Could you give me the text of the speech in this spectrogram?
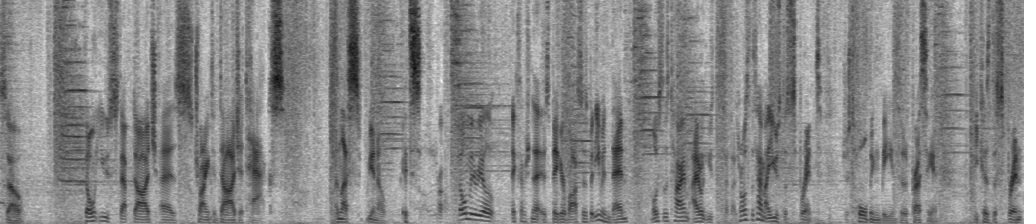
So, don't use step dodge as trying to dodge attacks. Unless, you know, it's the only real exception to that is bigger bosses, but even then, most of the time I don't use the step dodge. Most of the time I use the sprint, just holding B instead of pressing it. Because the sprint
